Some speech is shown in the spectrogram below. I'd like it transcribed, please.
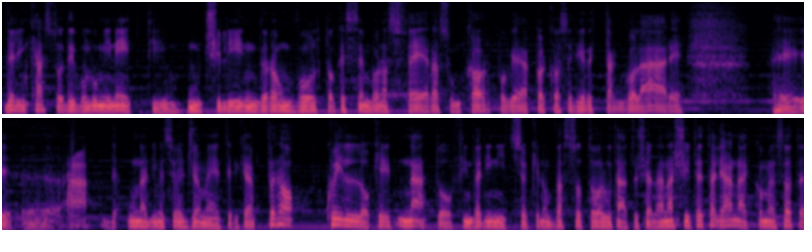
dell'incastro dei volumi netti, un cilindro, un volto che sembra una sfera su un corpo che ha qualcosa di rettangolare, eh, eh, ha una dimensione geometrica, però quello che è nato fin dall'inizio e che non va sottovalutato, cioè la nascita italiana è come una sorta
